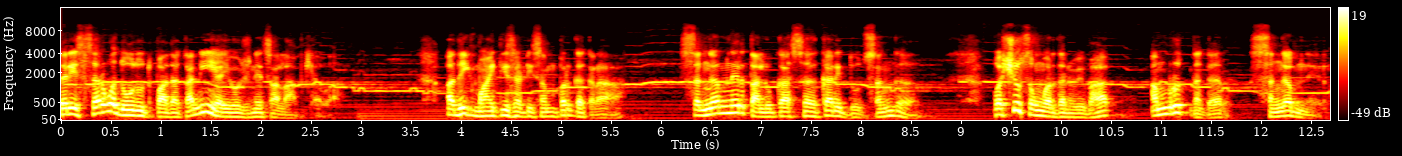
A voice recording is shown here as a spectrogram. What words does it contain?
तरी सर्व दूध उत्पादकांनी या योजनेचा लाभ घ्यावा. अधिक माहितीसाठी संपर्क करा. संगमनेर तालुका सहकारी दूध संघ पशुसंवर्धन विभाग अमृतनगर संगमनेर.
